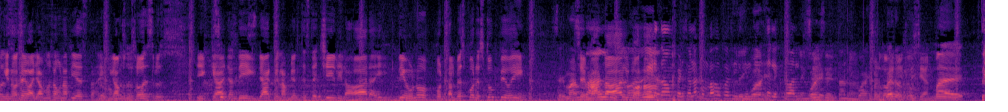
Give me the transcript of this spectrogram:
de que no se vayamos a una fiesta, y Los digamos nosotros, y que hayan, di, ya que el ambiente esté chill y la vara, y di, uno, por, tal vez por estúpido, y Se manda, Se manda algo, algo, se. Perdón, persona con bajo coeficiente Lenguaje. intelectual. Lenguaje, Sí, sí. Lenguaje. perdón. Bueno, Cristiano. mae.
